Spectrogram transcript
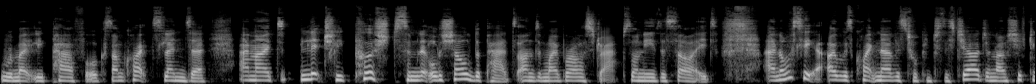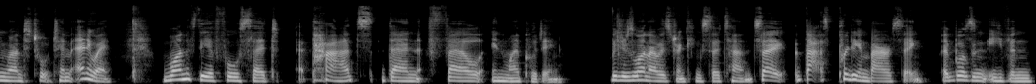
remotely powerful because I'm quite slender. And I literally pushed some little shoulder pads under my bra straps on either side. And obviously, I was quite nervous talking to this judge and I was shifting around to talk to him. Anyway, one of the aforesaid pads then fell in my pudding, which was when I was drinking Sauternes. So that's pretty embarrassing. It wasn't even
